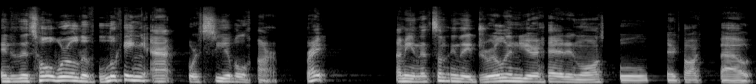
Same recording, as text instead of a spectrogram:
into this whole world of looking at foreseeable harm, right? I mean, that's something they drill into your head in law school. They're talking about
